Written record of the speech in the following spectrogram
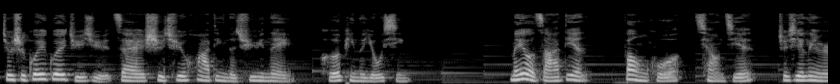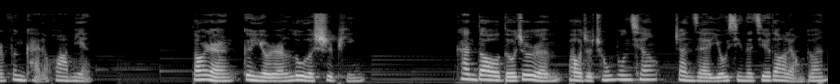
就是规规矩矩在市区划定的区域内和平的游行，没有砸店、放火、抢劫这些令人愤慨的画面。当然，更有人录了视频，看到德州人抱着冲锋枪站在游行的街道两端，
